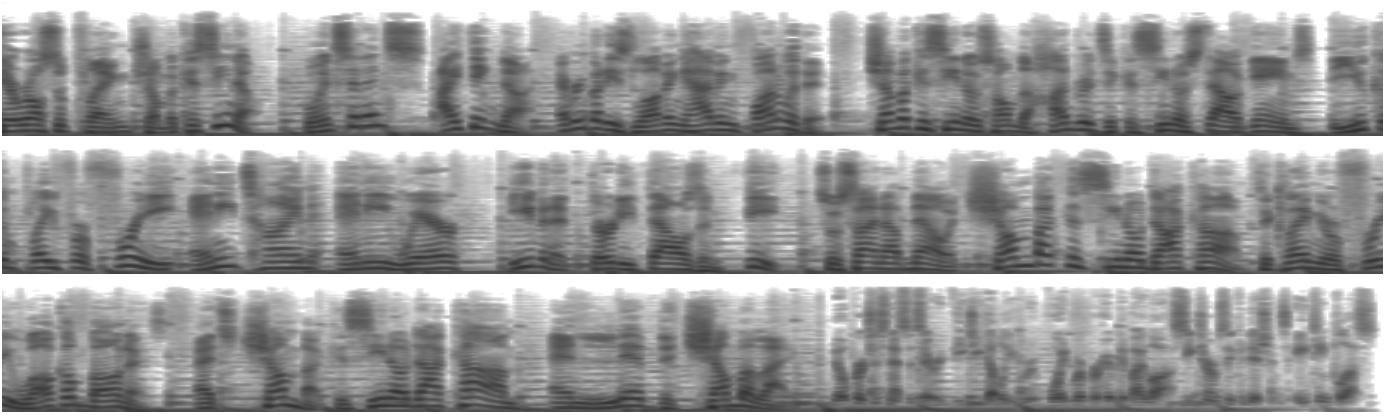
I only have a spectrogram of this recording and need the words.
They were also playing Chumba Casino. Coincidence? I think not. Everybody's loving having fun with it. Chumba Casino is home to hundreds of casino style games that you can play for free anytime, anywhere, even at 30,000 feet. So sign up now at chumbacasino.com to claim your free welcome bonus. That's chumbacasino.com and live the Chumba life. No purchase necessary. VGW Group. Void were prohibited by law. See terms and conditions. 18 plus.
